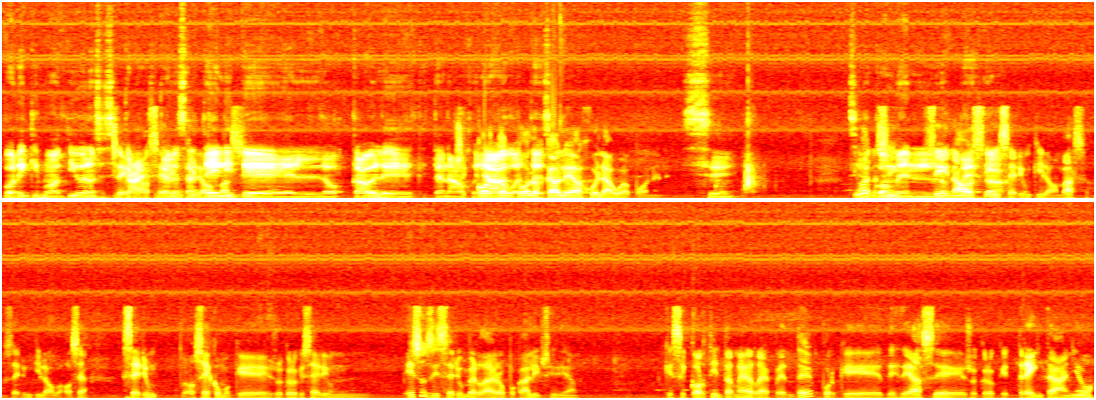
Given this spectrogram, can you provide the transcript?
por X motivo no sé si Sí, cae, no, se caen los quilombazo. el- cables que están Se abajo del cortan agua, todos todo los cables abajo del agua, ponele. Sí. Se bueno, lo sí, comen sí, no, sí, pescados. sería un quilombazo, sería un quilombo, o sea, sería un, o sea, es como que yo creo que sería un, eso sí sería un verdadero apocalipsis, digamos, que se corte internet de repente, porque desde hace, yo creo que 30 años,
